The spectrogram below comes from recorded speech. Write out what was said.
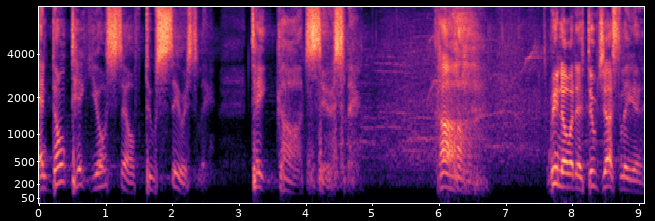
And don't take yourself too seriously. Take God seriously. God. We know it is do justly and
